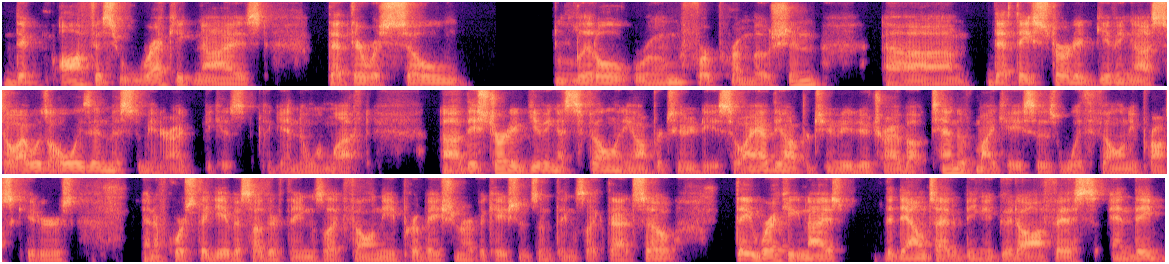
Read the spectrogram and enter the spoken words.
the office recognized that there was so little room for promotion um, that they started giving us. So I was always in misdemeanor I, because, again, no one left. Uh, they started giving us felony opportunities. So I had the opportunity to try about 10 of my cases with felony prosecutors. And of course, they gave us other things like felony probation revocations and things like that. So they recognized the downside of being a good office and they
